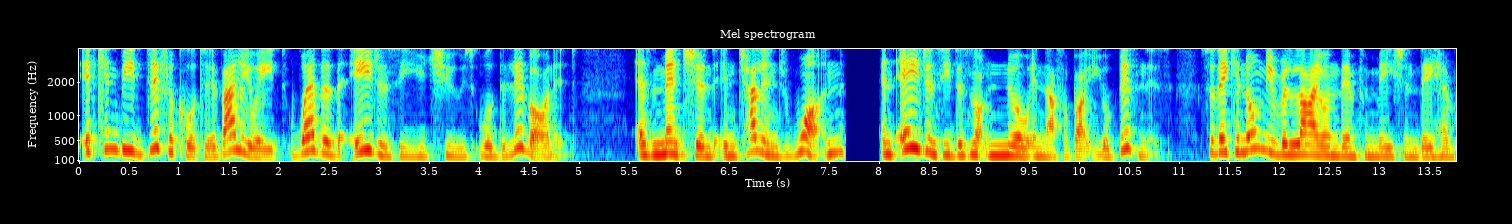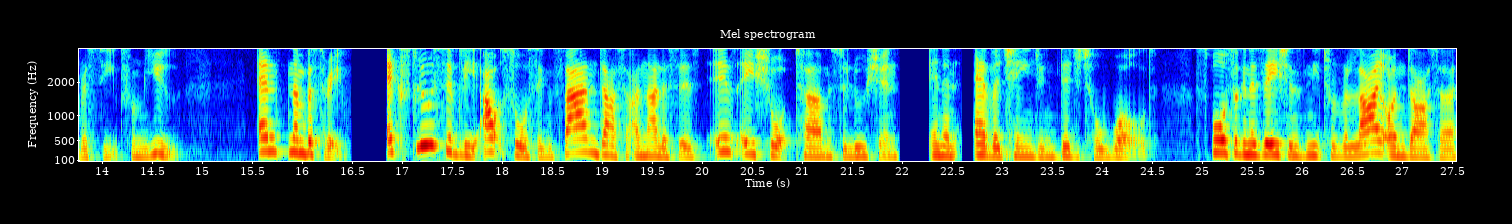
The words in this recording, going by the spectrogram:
it can be difficult to evaluate whether the agency you choose will deliver on it. As mentioned in Challenge 1, an agency does not know enough about your business, so they can only rely on the information they have received from you. And number three, exclusively outsourcing fan data analysis is a short term solution in an ever changing digital world. Sports organizations need to rely on data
